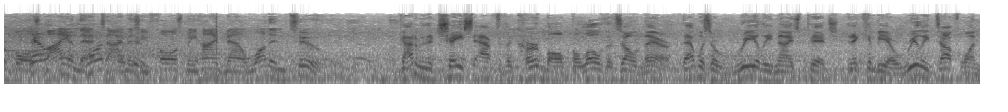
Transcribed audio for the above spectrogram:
And a curveball's by him that time as he falls behind now one and two. Got him to chase after the curveball below the zone there. That was a really nice pitch, and it can be a really tough one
